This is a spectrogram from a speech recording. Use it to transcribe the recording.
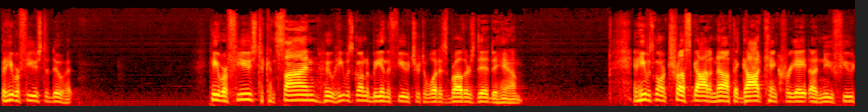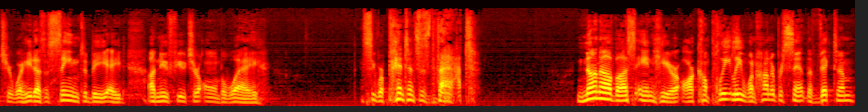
But he refused to do it. He refused to consign who he was going to be in the future to what his brothers did to him. And he was going to trust God enough that God can create a new future where he doesn't seem to be a, a new future on the way. See, repentance is that. None of us in here are completely 100% the victim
